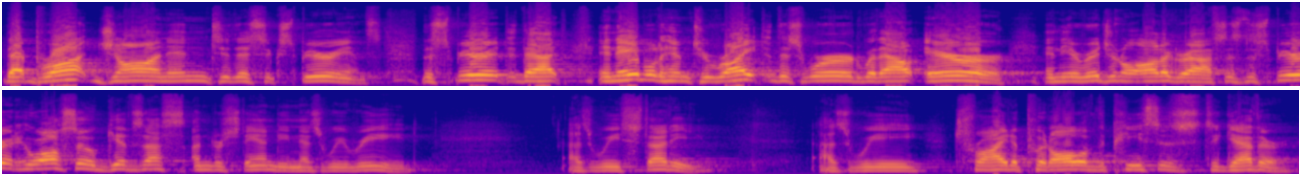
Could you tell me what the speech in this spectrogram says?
that brought John into this experience, the Spirit that enabled him to write this word without error in the original autographs, is the Spirit who also gives us understanding as we read, as we study, as we try to put all of the pieces together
